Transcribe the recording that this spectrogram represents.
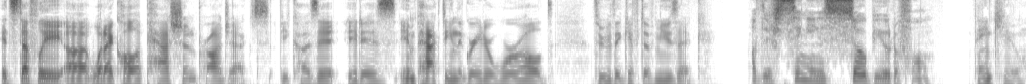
it's definitely uh, what I call a passion project because it, it is impacting the greater world through the gift of music. Oh, their singing is so beautiful. Thank you.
